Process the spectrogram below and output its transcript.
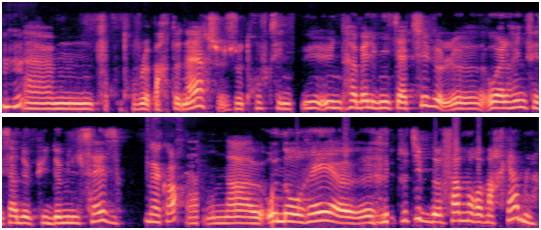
Il mm-hmm. euh, faut qu'on trouve le partenaire. Je, je trouve que c'est une, une, très belle initiative. Le fait ça depuis 2016. D'accord. Euh, on a honoré euh, tout type de femmes remarquables.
